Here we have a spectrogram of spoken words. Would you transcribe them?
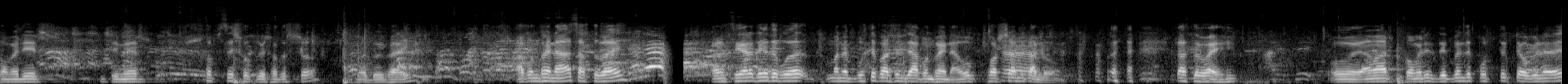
কমেডির টিমের সবচেয়ে সক্রিয় সদস্য আমরা দুই ভাই। আপন ভাই না চাস্তো ভাই। কারণ চেহারা দেখে তো মানে বুঝতে পারছেন যে আপন ভাই না ও ফর্সা আমি কালো। চাস্তো ভাই। ওই আমার কমেডি দেখবেন যে প্রত্যেকটা অভিনয়ে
